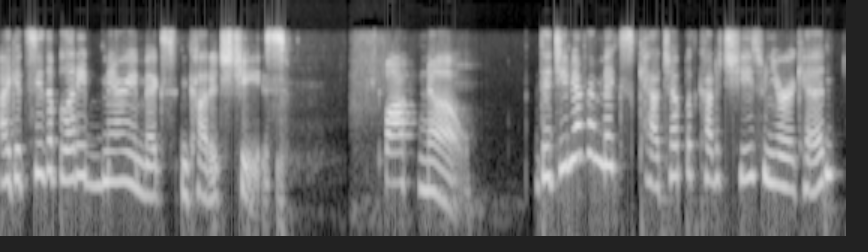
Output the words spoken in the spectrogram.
I could see the Bloody Mary mix and cottage cheese. Fuck no. Did you never mix ketchup with cottage cheese when you were a kid?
